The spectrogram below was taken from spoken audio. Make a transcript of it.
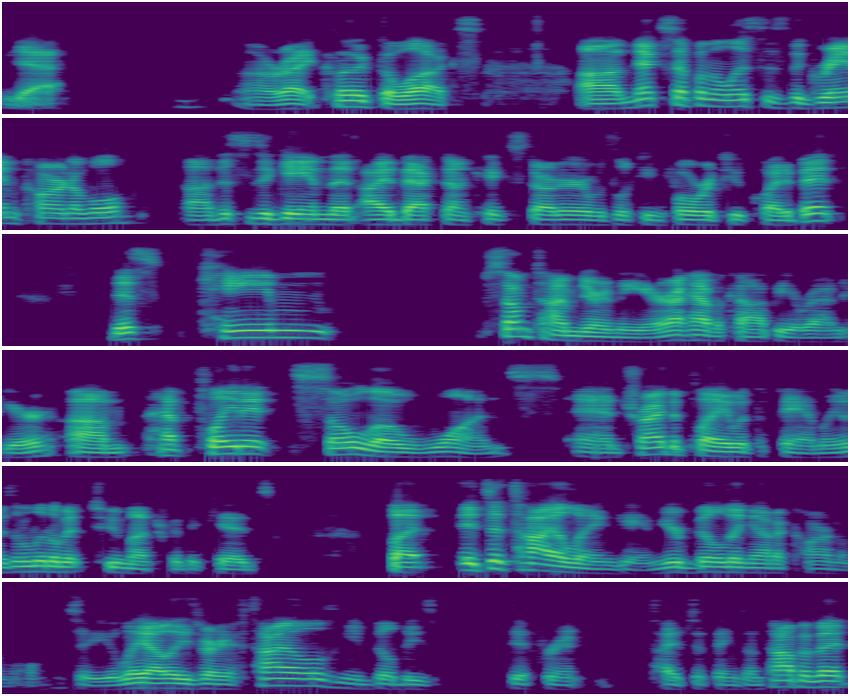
Yeah. All right, Clinic Deluxe. Uh, next up on the list is the Grand Carnival. Uh, this is a game that I backed on Kickstarter, was looking forward to quite a bit. This came sometime during the year. I have a copy around here. Um, have played it solo once and tried to play with the family. It was a little bit too much for the kids, but it's a tile laying game. You're building out a carnival, so you lay all these various tiles and you build these different types of things on top of it.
